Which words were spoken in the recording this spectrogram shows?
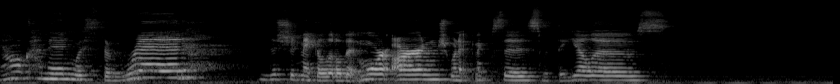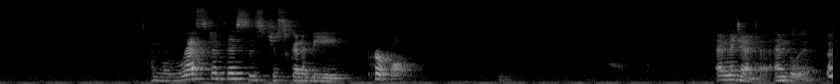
Now I'll come in with the red. This should make a little bit more orange when it mixes with the yellows. And the rest of this is just gonna be purple and magenta and blue.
